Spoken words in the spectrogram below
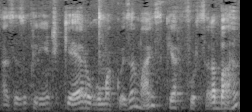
às vezes o cliente quer alguma coisa a mais, quer forçar a barra,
